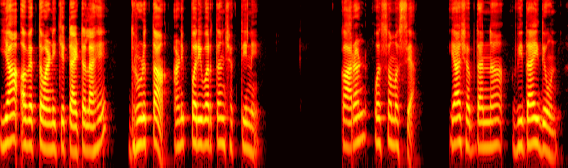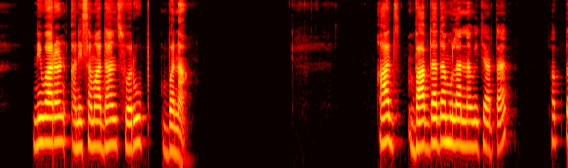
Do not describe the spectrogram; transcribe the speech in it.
या अव्यक्तवाणीचे टायटल आहे दृढता आणि परिवर्तन शक्तीने. कारण व समस्या या शब्दांना विदाई देऊन निवारण आणि समाधान स्वरूप बना. आज बापदादा मुलांना विचारतात फक्त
